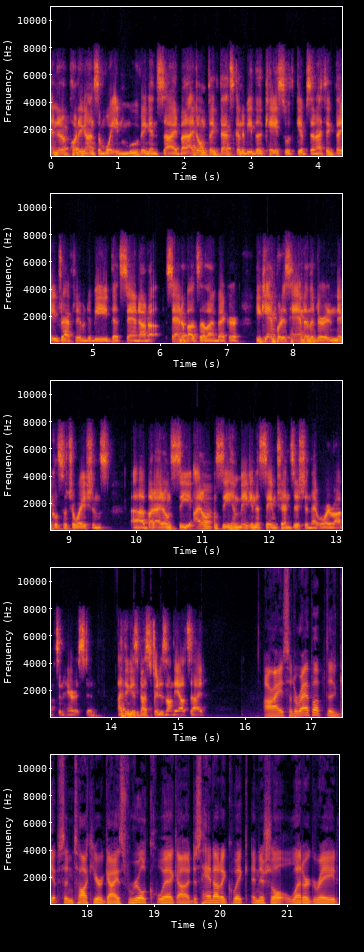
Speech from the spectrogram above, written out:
ended up putting on some weight and moving inside, but I don't think that's going to be the case with Gipson. I think they drafted him to be that standout, stand up outside linebacker. He can put his hand in the dirt in nickel situations. Uh, but I don't see I don't see him making the same transition that Roy Robinson Harris did. I think his best fit is on the outside. All right, so to wrap up the Gipson talk here, guys, real quick, uh, just hand out a quick initial letter grade.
